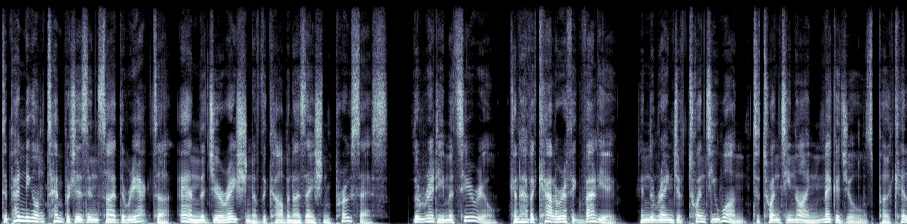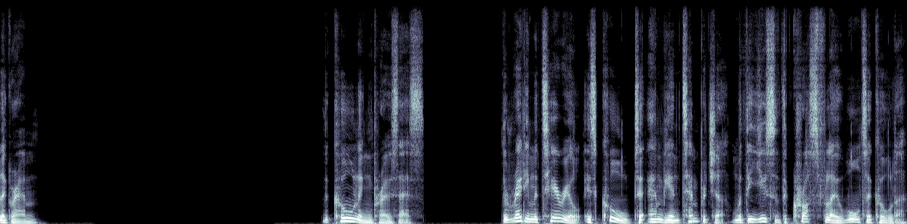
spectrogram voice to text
Depending on temperatures inside the reactor and the duration of the carbonization process, the ready material can have a calorific value in the range of 21 to 29 megajoules per kilogram. The cooling process. The ready material is cooled to ambient temperature with the use of the cross-flow water cooler.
